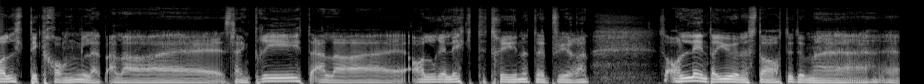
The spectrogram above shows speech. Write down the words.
alltid kranglet eller eh, slengt drit, eller eh, aldri likt trynet til fyren. Så alle intervjuene startet jo med uh,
